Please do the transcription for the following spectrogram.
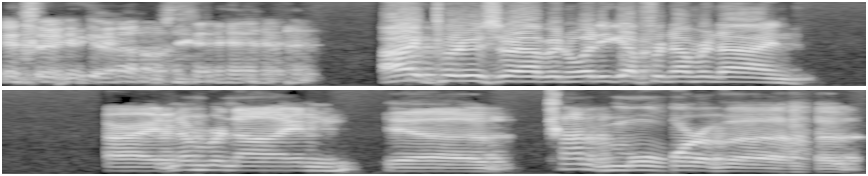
there you go. All right, producer Evan, what do you got for number nine? All right, number nine, uh, kind of more of a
